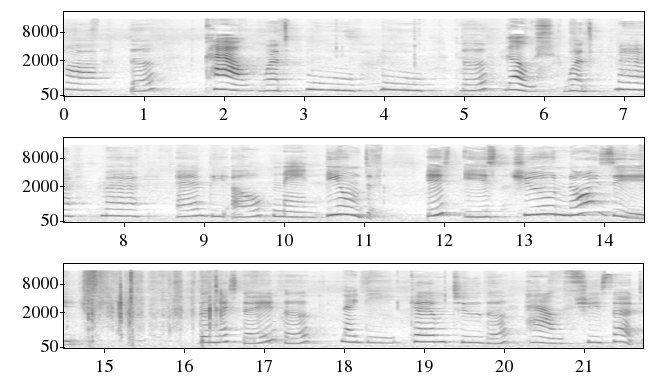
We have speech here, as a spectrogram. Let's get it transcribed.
ha the cow, went moo moo the goes. went ma ma and the old Man, yawned it is too noisy. The next day the lady, came to the house. she said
